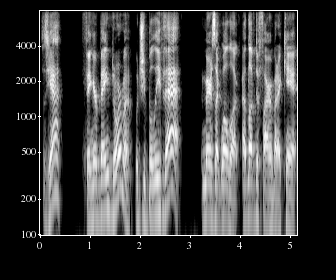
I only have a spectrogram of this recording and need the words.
Says, yeah, finger banged Norma. Would you believe that? And Mary's like, well, look, I'd love to fire him, but I can't.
